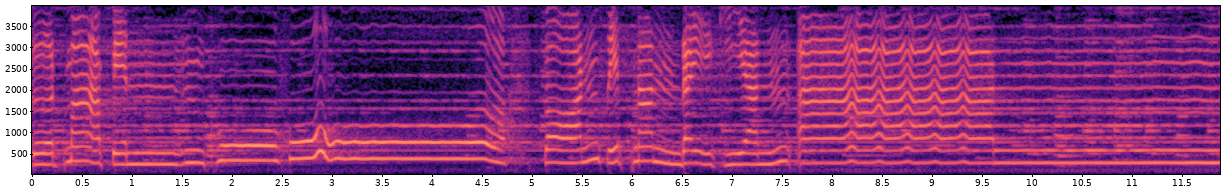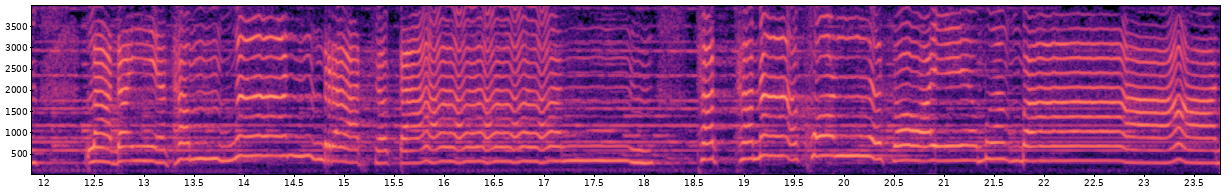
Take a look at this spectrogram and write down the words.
เกิดมาเป็นครูสอนสิทธินั่นได้เขียนอ่านละได้ทำงานราชการ พัฒนาคนซอยเมืองบ้าน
